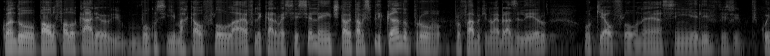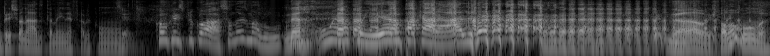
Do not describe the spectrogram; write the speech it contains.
quando o Paulo falou, cara, eu, eu vou conseguir marcar o flow lá, eu falei, cara, vai ser excelente. e Tal. Eu tava explicando pro, pro Fábio, que não é brasileiro, o que é o flow, né? Assim, ele fi- ficou impressionado também, né, Fábio, com... Como que ele explicou? Ah, são dois malucos. Não. Um é maconheiro pra caralho. Não, de forma alguma.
